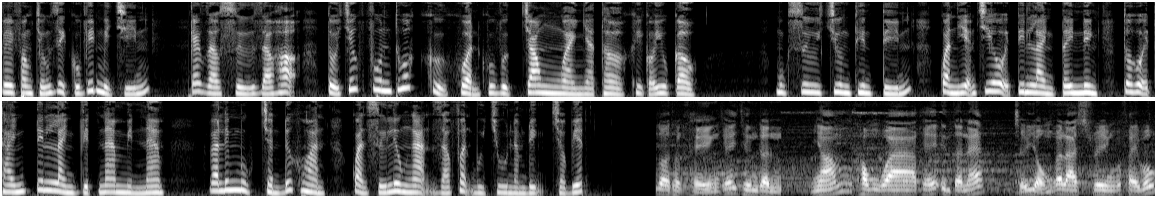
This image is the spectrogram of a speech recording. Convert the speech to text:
về phòng chống dịch COVID-19. Các giáo sứ, giáo họ tổ chức phun thuốc khử khuẩn khu vực trong ngoài nhà thờ khi có yêu cầu. Mục sư Trương Thiên Tín, quản nhiệm tri hội Tin lành Tây Ninh thuộc Hội Thánh Tin lành Việt Nam miền Nam và linh mục Trần Đức Hoàn, quản sứ Liêu Ngạn giáo phận Bùi Chu Nam Định cho biết. Chúng tôi thực hiện cái chương trình nhóm thông qua cái internet, sử dụng cái livestream của Facebook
